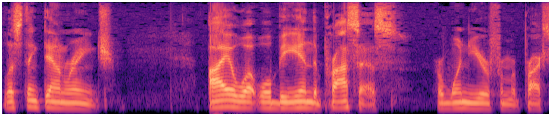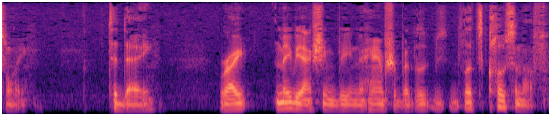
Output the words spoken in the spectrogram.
let's think downrange. Iowa will be in the process, or one year from approximately today, right? Maybe actually be in New Hampshire, but let's close enough.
